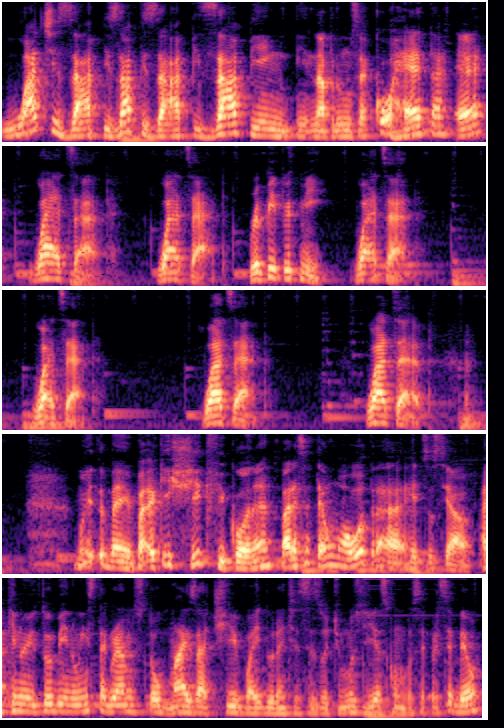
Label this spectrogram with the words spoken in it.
WhatsApp, Zap Zap, Zap em, em, na pronúncia correta é WhatsApp. WhatsApp. Repeat with me. WhatsApp. WhatsApp. WhatsApp. WhatsApp. Muito bem, que chique ficou, né? Parece até uma outra rede social. Aqui no YouTube e no Instagram estou mais ativo aí durante esses últimos dias, como você percebeu.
